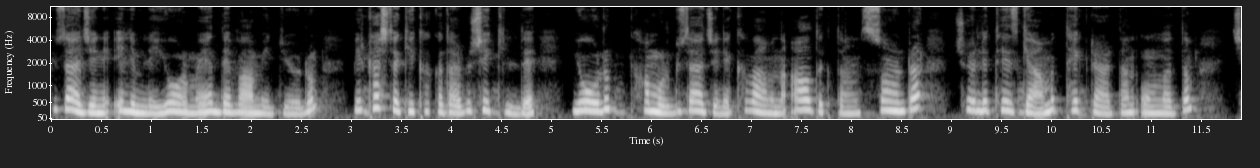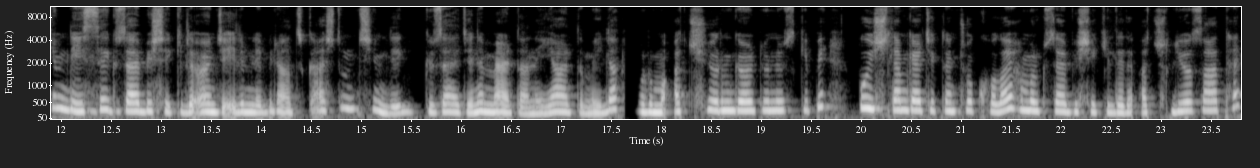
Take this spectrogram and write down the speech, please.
Güzelce elimle yoğurmaya devam ediyorum. Birkaç dakika kadar bu şekilde yoğurup hamur güzelce kıvamını aldıktan sonra şöyle tezgahımı tekrardan unladım. Şimdi ise güzel bir şekilde önce elimle birazcık açtım. Şimdi güzelce merdane yardımıyla hamurumu açıyorum gördüğünüz gibi. Bu işlem gerçekten çok kolay. Hamur güzel bir şekilde de açılıyor zaten.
